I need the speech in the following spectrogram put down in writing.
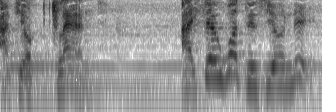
at your client. I say, What is your name?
